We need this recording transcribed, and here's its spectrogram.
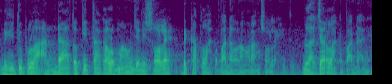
Begitu pula Anda atau kita kalau mau jadi soleh, dekatlah kepada orang-orang soleh itu. Belajarlah kepadanya.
